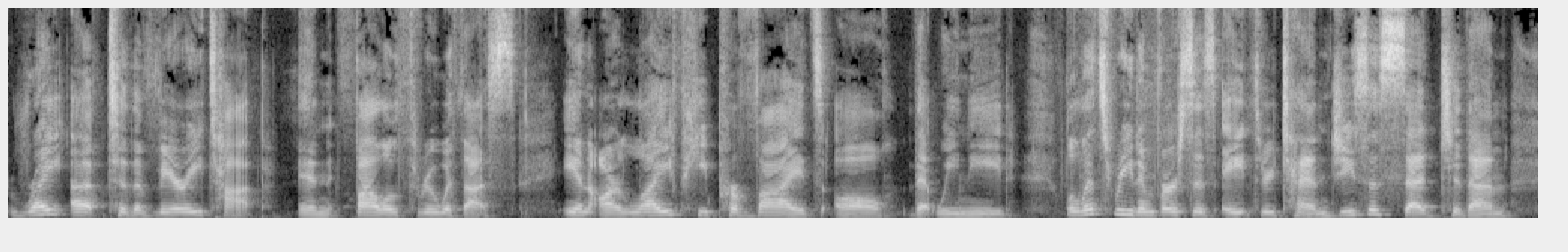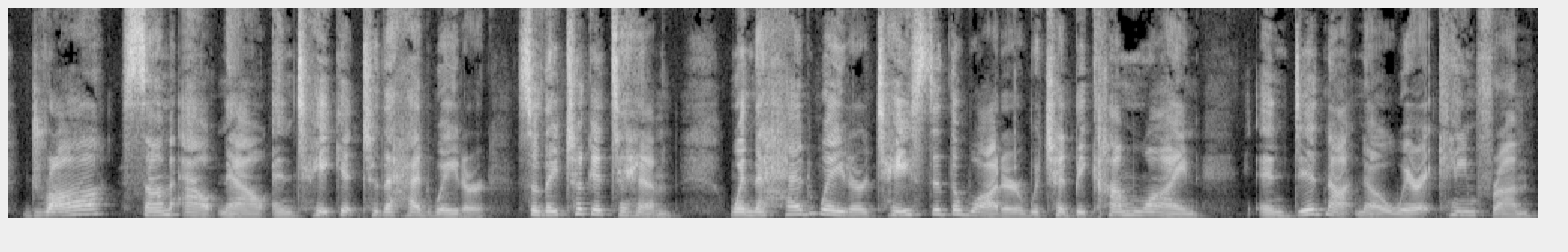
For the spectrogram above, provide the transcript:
right up to the very top and follow through with us. In our life, he provides all that we need. Well, let's read in verses 8 through 10. Jesus said to them, Draw some out now and take it to the head waiter. So they took it to him. When the head waiter tasted the water, which had become wine, and did not know where it came from,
